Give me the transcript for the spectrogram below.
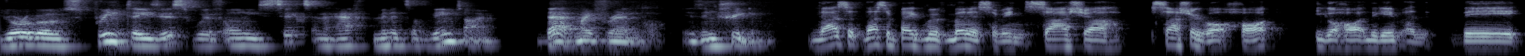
Yorgos Printezis with only six and a half minutes of game time. That, my friend, is intriguing. That's a, that's a big move minutes. I mean, Sasha Sasha got hot. He got hot in the game, and they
